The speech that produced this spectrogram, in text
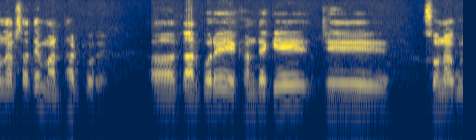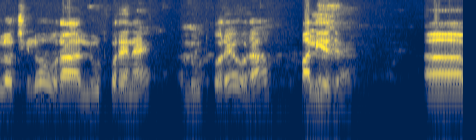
ওনার সাথে মারধার করে। তারপরে এখান থেকে যে সোনাগুলো ছিল ওরা লুট করে নেয়। লুট করে ওরা পালিয়ে যায়। আহ,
